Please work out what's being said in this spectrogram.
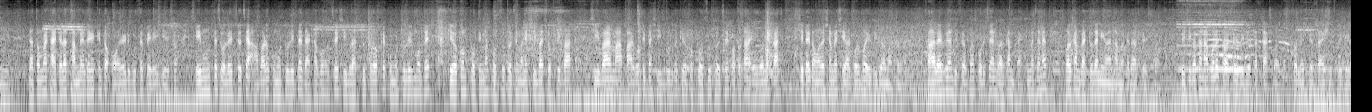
নিয়ে। যা তোমরা টাইটেল আর থামনে দেখে কিন্তু অলরেডি বুঝতে পেরেই গিয়েছো। এই মুহূর্তে চলে এসেছি হচ্ছে আবারও কুমোরটুলিতে, দেখাবো হচ্ছে শিবরাত্রি উপলক্ষে কুমোরটুলির মধ্যে কীরকম প্রতিমা প্রস্তুত হচ্ছে মানে শিবা শক্তি বা শিবার মা পার্বতী বা শিব দুর্গা কীরকম প্রস্তুত হয়েছে, কতটা এগুলো কাজ সেটাই তোমাদের সামনে শেয়ার করব এই ভিডিওর মাধ্যমে। তাহলে এভরিওয়ান দিস আপনার পরিচয় and welcome back to my channel welcome back to the new and আমাকে দেওয়ার বেশি কথা না বলে সরাসরি ভিডিওটা স্টার্ট করা যাক। তো লেট গেট ভিডিও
